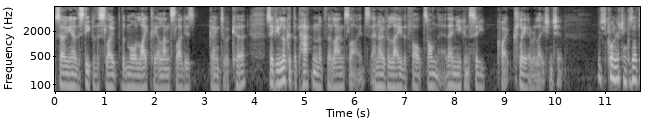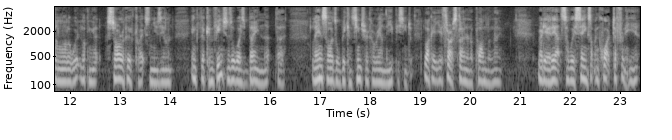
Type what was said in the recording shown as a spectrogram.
So, you know, the steeper the slope, the more likely a landslide is going to occur. So, if you look at the pattern of the landslides and overlay the faults on there, then you can see quite clear relationship. Which is quite interesting because I've done a lot of work looking at historic earthquakes in New Zealand, and the convention's always been that the landslides will be concentric around the epicentre. Like you throw a stone in a pond and they radiate out. So we're seeing something quite different here.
